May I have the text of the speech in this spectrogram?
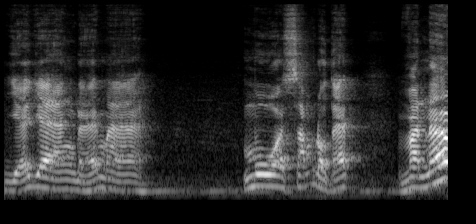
dễ dàng để mà mua sắm đồ tết. Và nếu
